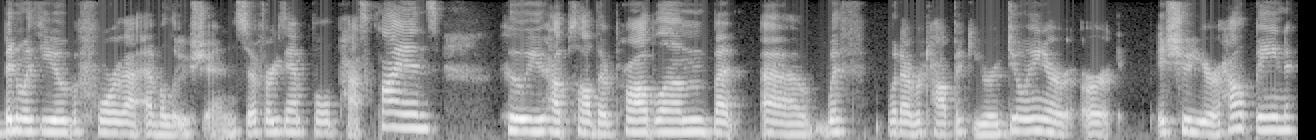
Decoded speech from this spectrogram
been with you before that evolution. So, for example, past clients who you helped solve their problem, but uh, with whatever topic you were doing or, or issue you're helping,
